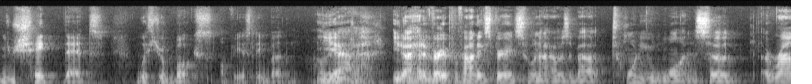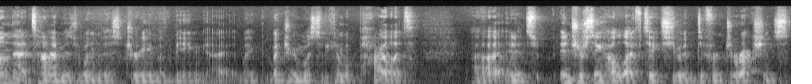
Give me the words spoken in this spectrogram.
you shaped that with your books, obviously. But how Yeah. You know, I had a very profound experience when I was about 21. So around that time is when this dream of being, uh, my, my dream was to become a pilot. Uh, and it's interesting how life takes you in different directions.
